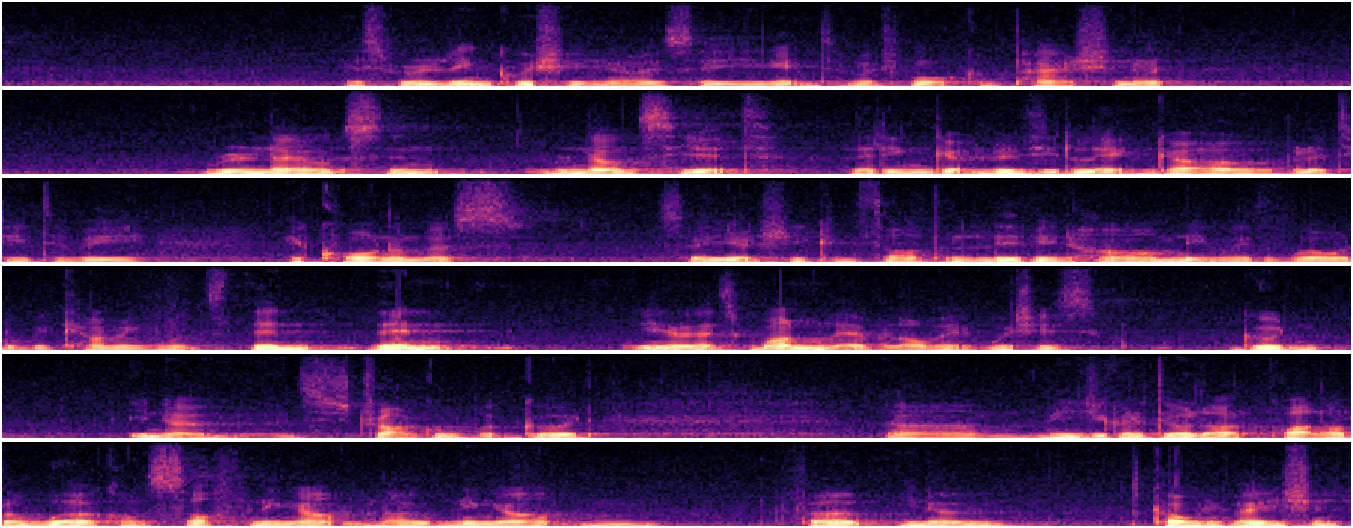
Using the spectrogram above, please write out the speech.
It's relinquishing those so you get into much more compassionate, renouncing, renunciate, letting go, ability to let go, ability to be equanimous. So you actually can start to live in harmony with the world of becoming. Once then, then you know that's one level of it, which is good. You know, struggle but good. Um, means you've got to do a lot, quite a lot of work on softening up and opening up and for you know cultivation.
